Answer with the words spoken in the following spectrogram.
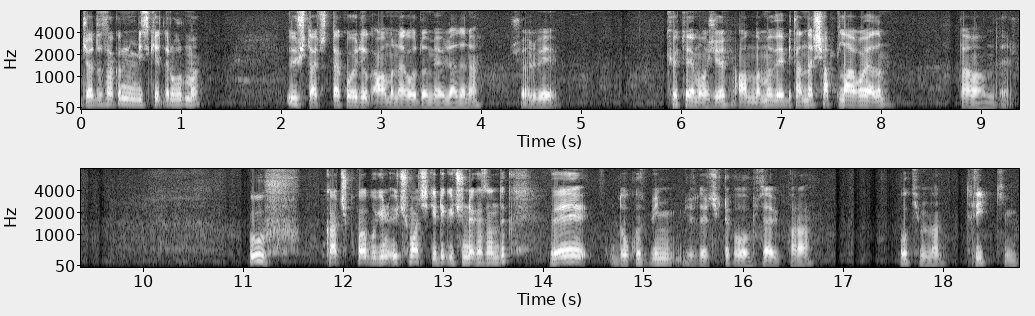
Cadı sakın misketleri vurma. Üç taç da koyduk amına koyduğum evladına. Şöyle bir kötü emoji anlamı ve bir tane de şaplığa koyalım. Tamamdır. Uf. Kaç kupa? Bugün 3 maç girdik. 3'ünde kazandık. Ve 9000 yüzleri çıktık. O güzel bir para. Bu kim lan? Trick kim?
